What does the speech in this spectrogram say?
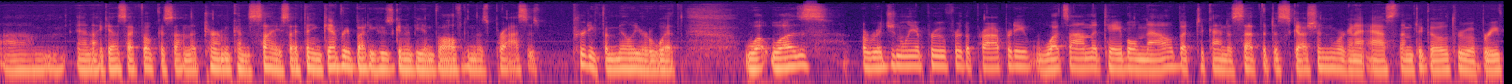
Um, and I guess I focus on the term concise. I think everybody who's going to be involved in this process pretty familiar with what was originally approved for the property, what's on the table now, but to kind of set the discussion, we're going to ask them to go through a brief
